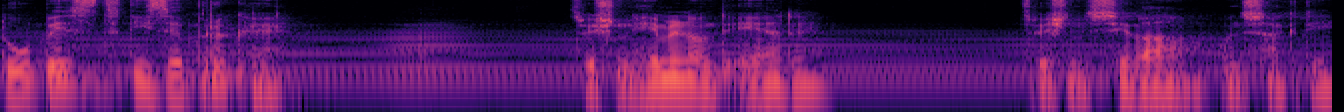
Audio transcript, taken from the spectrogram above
du bist diese Brücke zwischen Himmel und Erde, zwischen Shiva und Shakti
